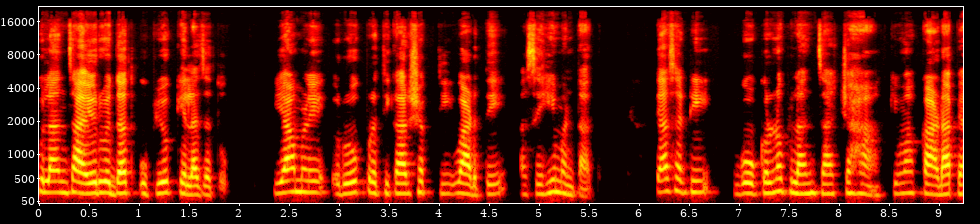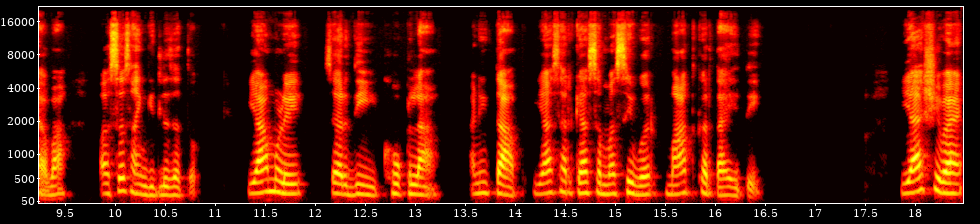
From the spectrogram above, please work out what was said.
फुलांचा आयुर्वेदात उपयोग केला जातो. यामुळे रोगप्रतिकारशक्ती वाढते असेही म्हणतात. त्यासाठी गोकर्ण फुलांचा चहा किंवा काढा प्यावा असं सांगितलं जातं. यामुळे सर्दी खोकला आणि ताप यासारख्या समस्येवर मात करता येते. याशिवाय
